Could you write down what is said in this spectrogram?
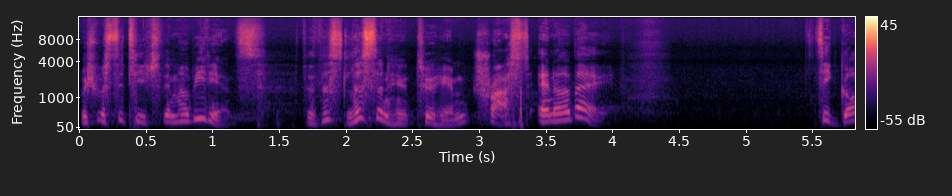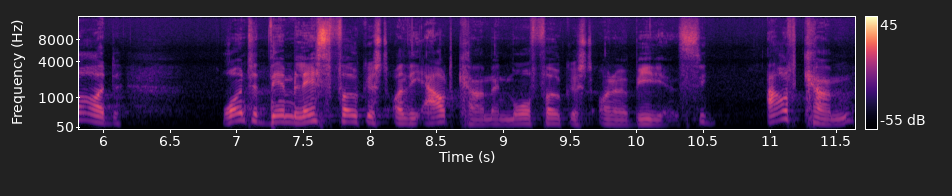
which was to teach them obedience. To this, listen to him, trust, and obey. See, God wanted them less focused on the outcome and more focused on obedience. See, outcome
